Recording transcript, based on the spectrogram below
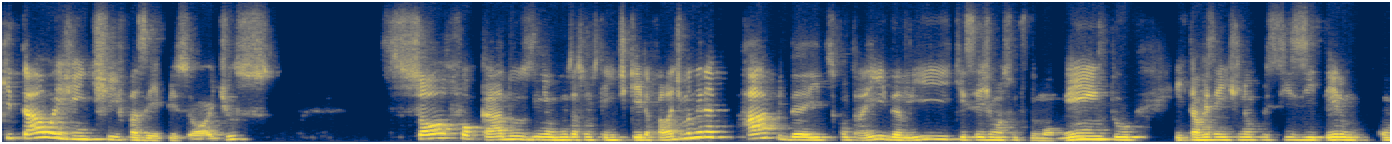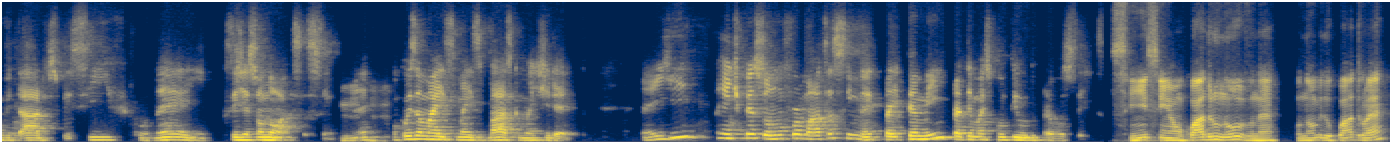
que tal a gente fazer episódios só focados em alguns assuntos que a gente queira falar de maneira rápida e descontraída ali, que seja um assunto do momento, e talvez a gente não precise ter um convidado específico, né? E seja só nós, assim, né? Uma coisa mais, mais básica, mais direta. Né? E a gente pensou num formato assim, né? Pra, também para ter mais conteúdo para vocês. Sim, sim, é um quadro novo, né? O nome do quadro é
